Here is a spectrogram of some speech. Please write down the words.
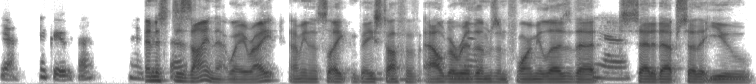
Yeah. I agree with that. Agree and it's designed that way right? I mean it's like based off of algorithms yeah. and formulas that yeah. set it up so that you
